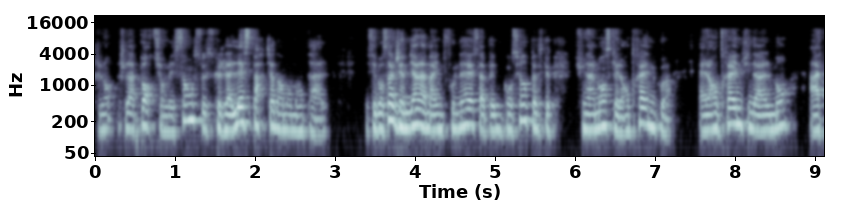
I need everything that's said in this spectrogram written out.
je, la porte sur mes sens, ou est-ce que je la laisse partir dans mon mental? Et c'est pour ça que j'aime bien la mindfulness, la pleine conscience, parce que finalement, ce qu'elle entraîne, quoi, elle entraîne finalement à,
